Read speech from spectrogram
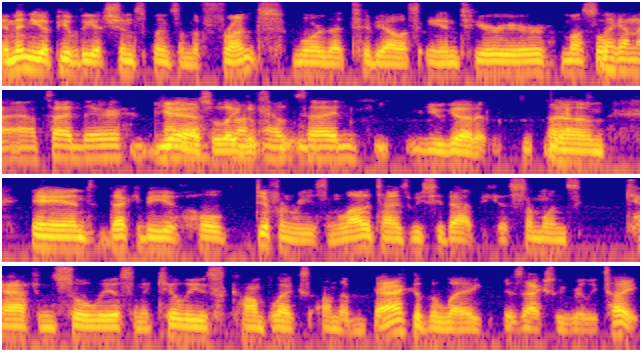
and then you have people that get shin splints on the front, more of that tibialis anterior muscle. like on the outside there. Yeah, so like the- front, outside. you got it. Yeah. Um, and that could be a whole different reason. A lot of times we see that because someone's calf and soleus and Achilles complex on the back of the leg is actually really tight,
